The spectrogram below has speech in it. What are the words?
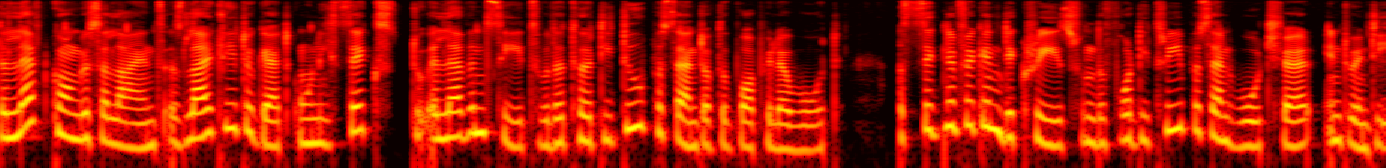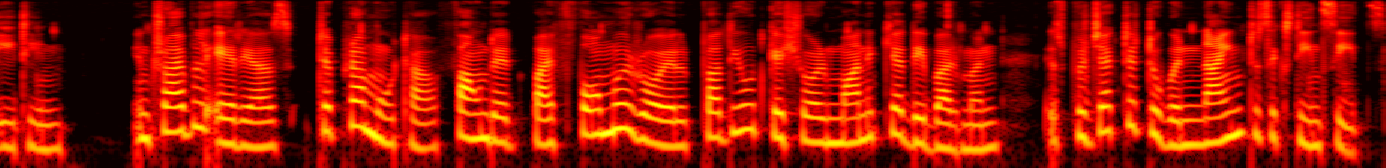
The Left Congress alliance is likely to get only 6 to 11 seats with a 32% of the popular vote, a significant decrease from the 43% vote share in 2018. In tribal areas, Tipra Motha, founded by former royal Pradyot Kishore Manikya Debarman, is projected to win 9 to 16 seats.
